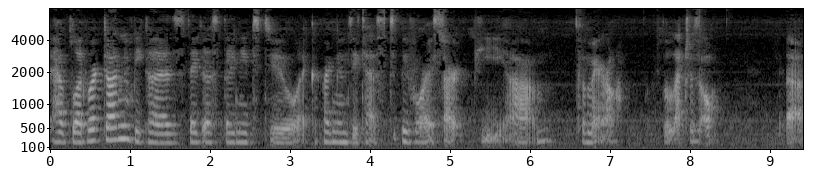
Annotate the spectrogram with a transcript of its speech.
have blood work done because they just they need to do like a pregnancy test before I start the um, Femara, the letrozole, uh,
